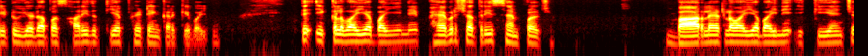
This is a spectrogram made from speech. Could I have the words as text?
A to Z ਆਪਾਂ ਸਾਰੀ ਦਿੱਤੀ ਹੈ ਫਿਟਿੰਗ ਕਰਕੇ ਬਾਈ ਨੂੰ। ਤੇ ਇੱਕ ਲਵਾਈ ਆ ਬਾਈ ਨੇ ਫਾਈਬਰ ਛਤਰੀ ਸੈਂਪਲ ਚ। ਬਾਰ ਲਾਈਟ ਲਵਾਈ ਆ ਬਾਈ ਨੇ 21 ਇੰਚ।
